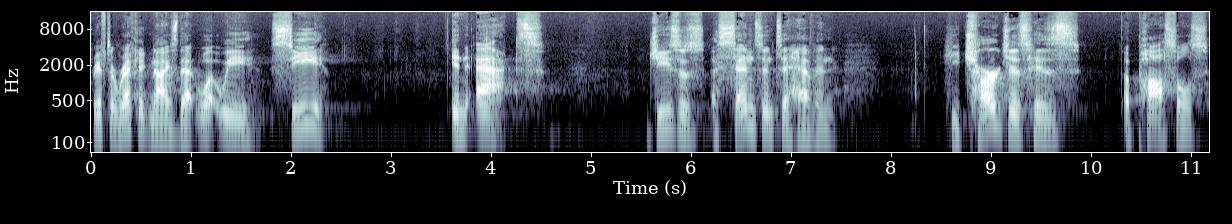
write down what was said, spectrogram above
We have to recognize that what we see in Acts Jesus ascends into heaven. He charges his apostles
